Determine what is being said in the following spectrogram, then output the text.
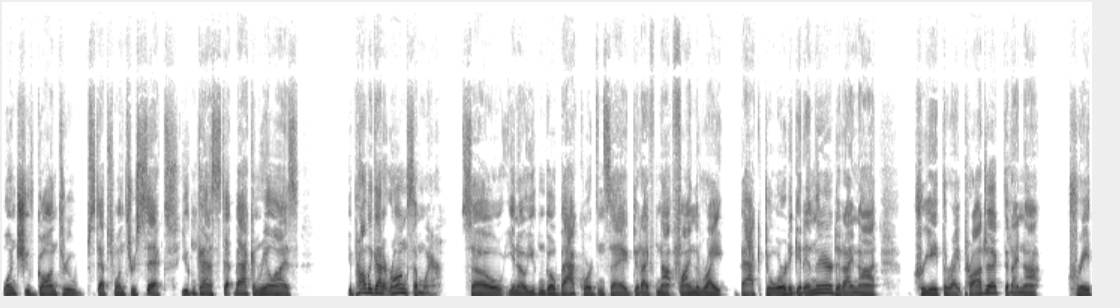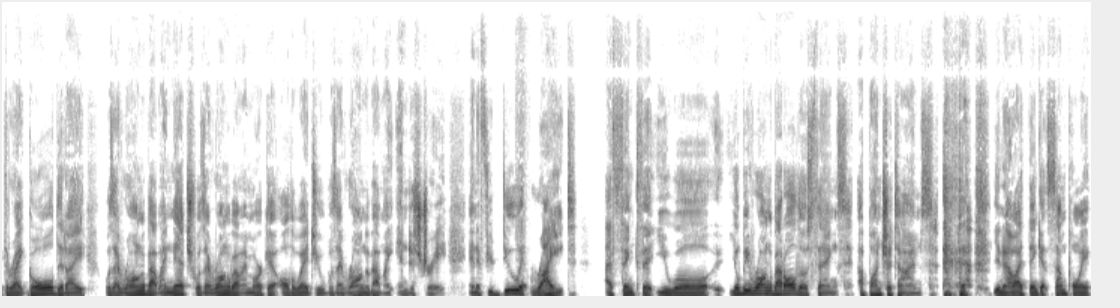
once you've gone through steps one through six you can kind of step back and realize you probably got it wrong somewhere. So, you know, you can go backwards and say, did I not find the right back door to get in there? Did I not create the right project? Did I not create the right goal? Did I was I wrong about my niche? Was I wrong about my market all the way to was I wrong about my industry? And if you do it right, I think that you will you'll be wrong about all those things a bunch of times. you know, I think at some point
